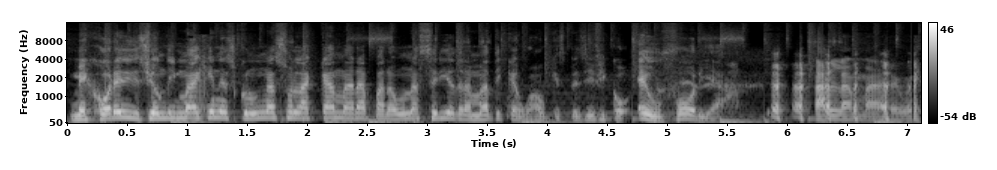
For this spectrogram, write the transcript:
Mejor edición de imágenes con una sola cámara para una serie dramática. Wow, qué específico. Euforia. A la madre, güey.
